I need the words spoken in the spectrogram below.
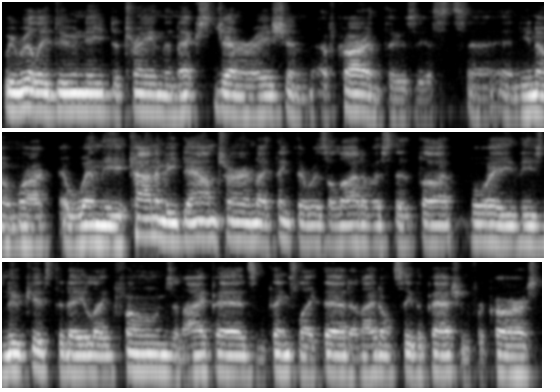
we really do need to train the next generation of car enthusiasts. Uh, and you know, Mark, when the economy downturned, I think there was a lot of us that thought, boy, these new kids today like phones and iPads and things like that, and I don't see the passion for cars.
